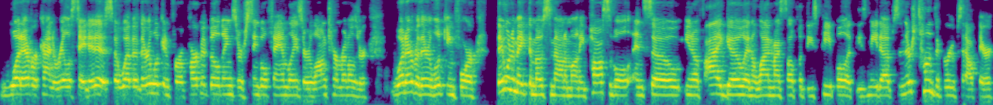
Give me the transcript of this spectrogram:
whatever kind of real estate it is. So whether they're looking for apartment buildings or single families or long-term rentals or whatever they're looking for, they want to make the most amount of money possible. And so, you know, if I go and align myself with these people at these meetups and there's tons of groups out there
